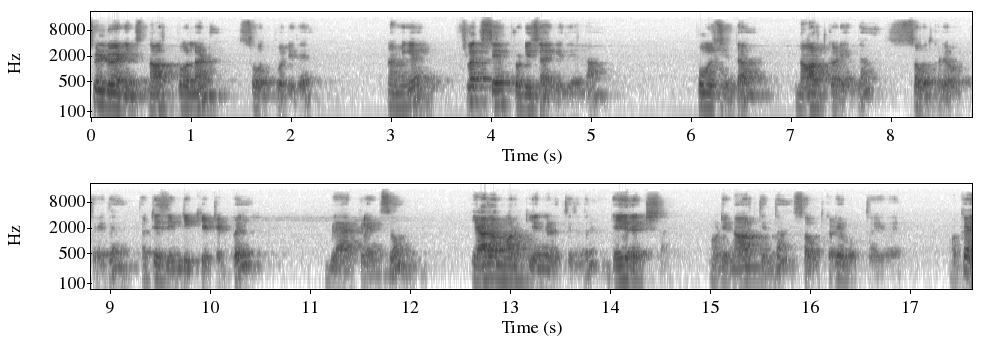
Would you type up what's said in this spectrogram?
Field windings north pole and south pole ಇದೆ. ನಮಗೆ ಫ್ಲಕ್ಸ್ ಏನು ಪ್ರೊಡ್ಯೂಸ್ ಆಗಿದೆಯಲ್ಲ ಪೋಲ್ಸಿಂದ ನಾರ್ತ್ ಕಡೆಯಿಂದ ಸೌತ್ ಕಡೆ ಹೋಗ್ತಾ ಇದೆ. That is indicated by black lines ಯಾರ ಮಾರ್ಕ್ ಏನು ಹೇಳ್ತಿದೆ ಅಂದರೆ ಡೈರೆಕ್ಷನ್ ನೋಡಿ ನಾರ್ತಿಂದ ಸೌತ್ ಕಡೆ ಹೋಗ್ತಾ ಇದೆ. ಓಕೆ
